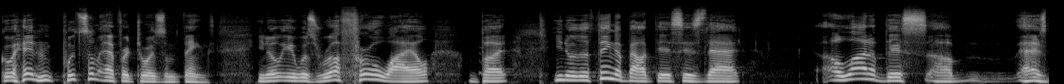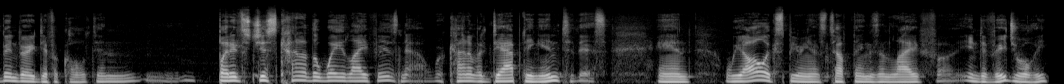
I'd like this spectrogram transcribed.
Go ahead and put some effort towards some things. You know, it was rough for a while, but you know the thing about this is that a lot of this uh, has been very difficult and but it's just kind of the way life is now. We're kind of adapting into this. And we all experience tough things in life uh, individually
